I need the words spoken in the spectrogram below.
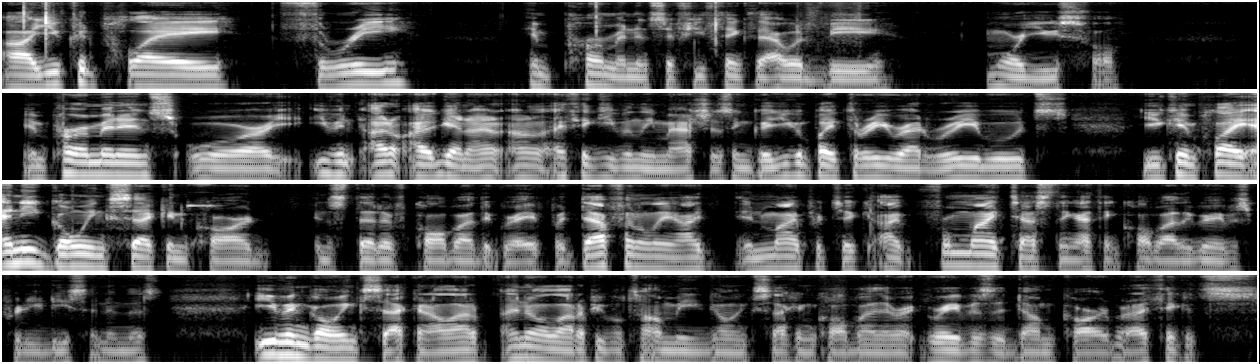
Uh, you could play three impermanence if you think that would be more useful. Impermanence, or even I don't. Again, I don't, I think evenly matched isn't good. You can play three red reboots. You can play any going second card instead of Call by the Grave. But definitely, I in my particular, from my testing, I think Call by the Grave is pretty decent in this. Even going second, a lot of I know a lot of people tell me going second Call by the Grave is a dumb card, but I think it's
